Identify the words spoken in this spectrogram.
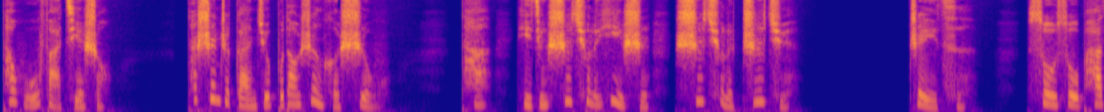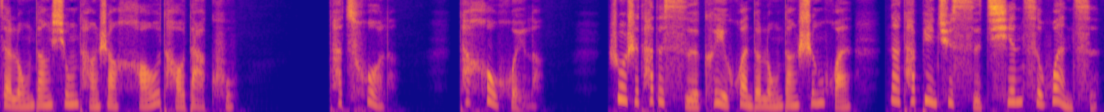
他无法接受，他甚至感觉不到任何事物，他已经失去了意识，失去了知觉。这一次，素素趴在龙当胸膛上嚎啕大哭。他错了，他后悔了。若是他的死可以换得龙当生还，那他便去死千次万次。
